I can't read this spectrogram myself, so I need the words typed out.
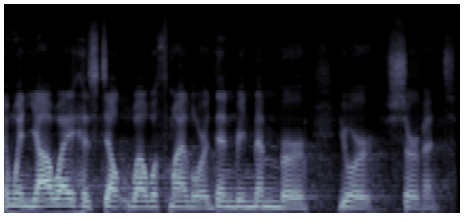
And when Yahweh has dealt well with my Lord, then remember your servant.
